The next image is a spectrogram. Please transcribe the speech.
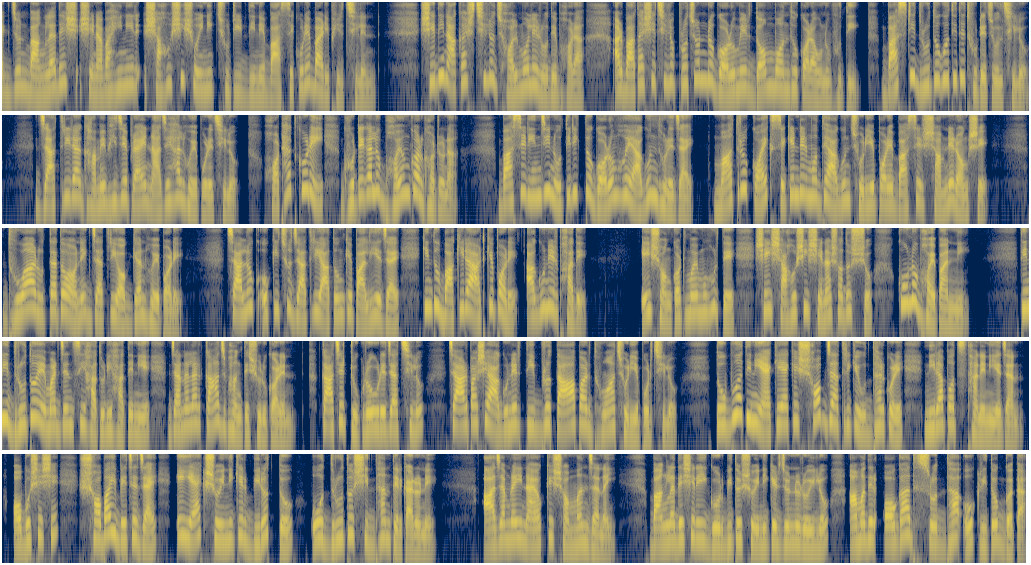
একজন বাংলাদেশ সেনাবাহিনীর সাহসী সৈনিক ছুটির দিনে বাসে করে বাড়ি ফিরছিলেন। সেদিন আকাশ ছিল ঝলমলে রোদে ভরা, আর বাতাসে ছিল প্রচণ্ড গরমের দম বন্ধ করা অনুভূতি। বাসটি দ্রুতগতিতে ছুটে চলছিল। যাত্রীরা ঘামে ভিজে প্রায় নাজেহাল হয়ে পড়েছিল। হঠাৎ করেই ঘটে গেল ভয়ঙ্কর ঘটনা। বাসের ইঞ্জিন অতিরিক্ত গরম হয়ে আগুন ধরে যায়। মাত্র কয়েক সেকেন্ডের মধ্যে আগুন ছড়িয়ে পড়ে বাসের সামনের অংশে। ধোঁয়া আর উত্তাত অনেক যাত্রী অজ্ঞান হয়ে পড়ে। চালক ও কিছু যাত্রী আতঙ্কে পালিয়ে যায়, কিন্তু বাকিরা আটকে পড়ে আগুনের ফাঁদে। এই সংকটময় মুহূর্তে সেই সাহসী সেনা সদস্য কোনো ভয় পাননি। তিনি দ্রুত এমার্জেন্সি হাতুড়ি হাতে নিয়ে জানালার কাঁচ ভাঙতে শুরু করেন। কাঁচের টুকরো উড়ে যাচ্ছিল, চারপাশে আগুনের তীব্র তাপ আর ধোঁয়া ছড়িয়ে পড়ছিল। তবুও তিনি একে একে সব যাত্রীকে উদ্ধার করে নিরাপদ স্থানে নিয়ে যান। অবশেষে সবাই বেঁচে যায় এই এক সৈনিকের বীরত্ব ও দ্রুত সিদ্ধান্তের কারণে। আজ আমরা এই নায়ককে সম্মান জানাই। বাংলাদেশের এই গর্বিত সৈনিকের জন্য রইল আমাদের অগাধ শ্রদ্ধা ও কৃতজ্ঞতা।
